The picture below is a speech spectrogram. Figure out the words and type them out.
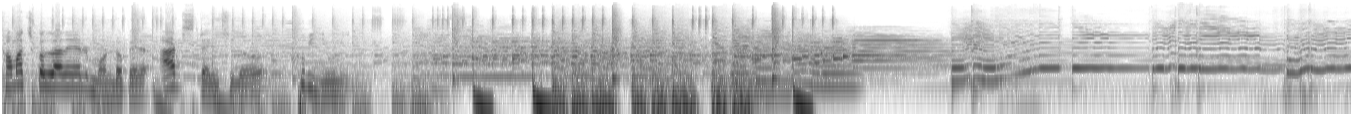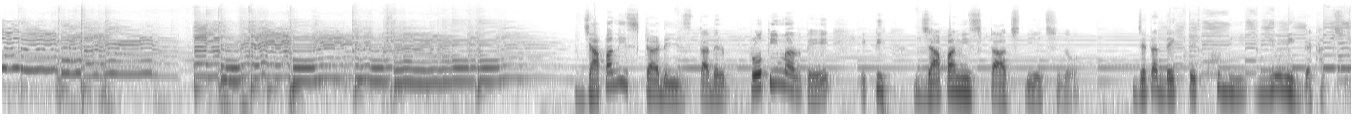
সমাজ কল্যাণের মণ্ডপের আর্ট স্টাইল ছিল খুবই ইউনিক জাপানি স্টাডিজ তাদের প্রতিমাতে একটি জাপানিজ টাচ দিয়েছিল, যেটা দেখতে খুবই ইউনিক দেখাচ্ছিল।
